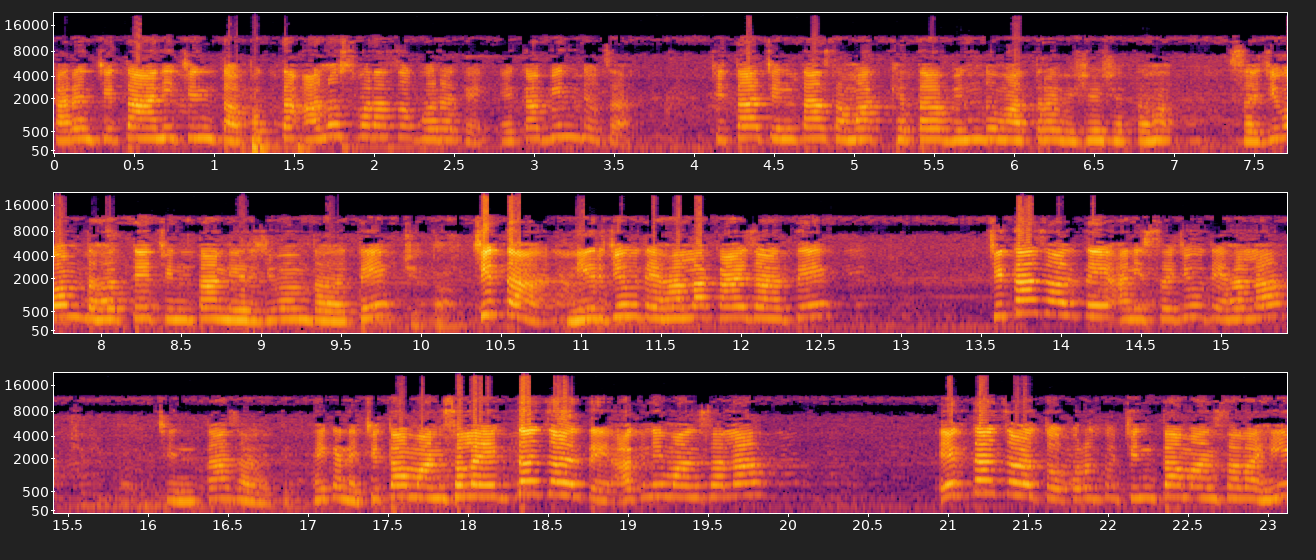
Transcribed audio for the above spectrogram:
कारण चिता आणि चिंता फक्त अनुस्वराचा फरक आहे एका बिंदूचा. चिता चिंता समाख्यता बिंदू मात्र विशेषत. सजीवम दहते चिंता निर्जीवम दहते चिता. निर्जीव देहाला काय जाळते? चिता जाळते आणि सजीव देहाला चिंता जाळते. हे का नाही? चिता माणसाला एकदाच जाळते. अग्नी माणसाला एकदाच जळतो परंतु चिंता माणसाला ही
